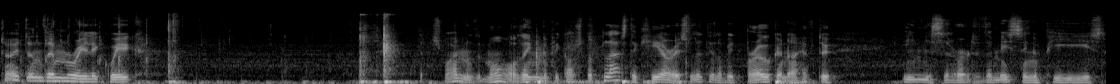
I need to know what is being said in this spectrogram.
Tighten them really quick. There's one more thing, because the plastic here is a little bit broken, I have to insert the missing piece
